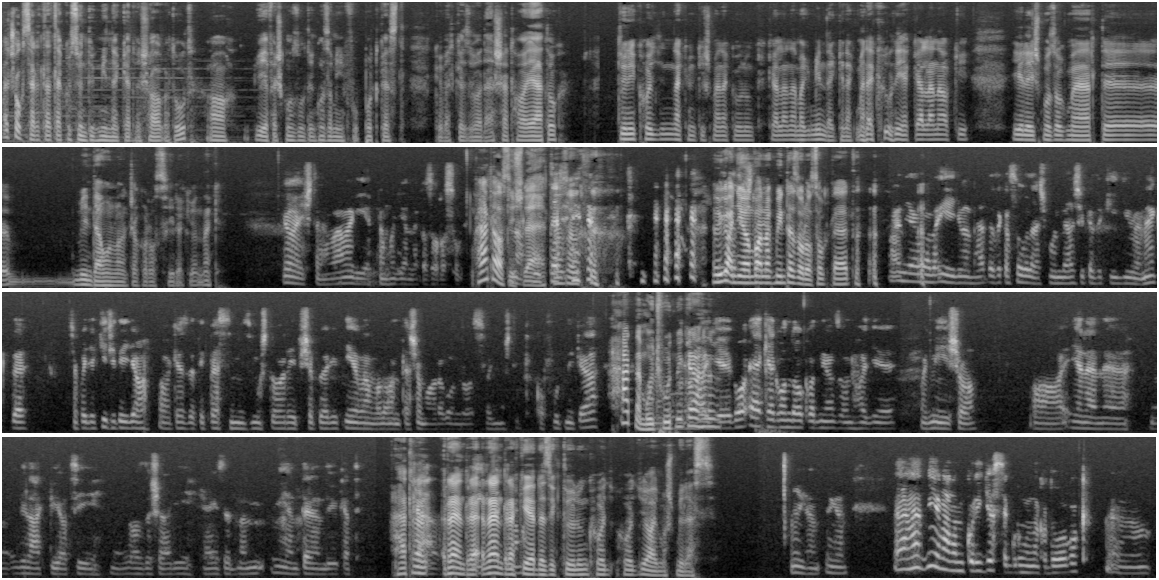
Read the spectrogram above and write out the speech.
Hát sok szeretettel köszöntünk minden kedves hallgatót. A VFS Consulting Hozam Info Podcast következő adását halljátok. Tűnik, hogy nekünk is menekülnünk kellene, meg mindenkinek menekülnie kellene, aki él és mozog, mert e, mindenhonnan csak a rossz hírek jönnek. Ja Istenem, már megértem, hogy jönnek az oroszok. Hát azt is Na, lehet. Az a... Ők annyian vannak, mint az oroszok, tehát... annyian van, így van, hát ezek a szólásmondások, ezek így ülnek, de csak hogy egy kicsit így a, a kezdeti pessimizmust arrébb söpörjük, nyilvánvalóan te sem arra gondolsz, hogy most itt akkor futni kell. Hát nem úgy futni arra, kell, hanem... El kell gondolkodni azon, hogy, hogy mi is a, a jelen világpiaci gazdasági helyzetben milyen teendőket Hát kell. rendre, rendre kérdezik tőlünk, hogy, hogy jaj, most mi lesz. Igen, igen. Hát nyilván, amikor így összegurulnak a dolgok,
